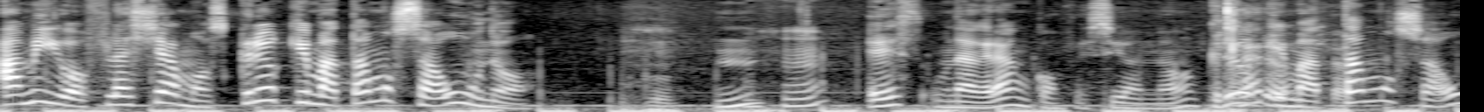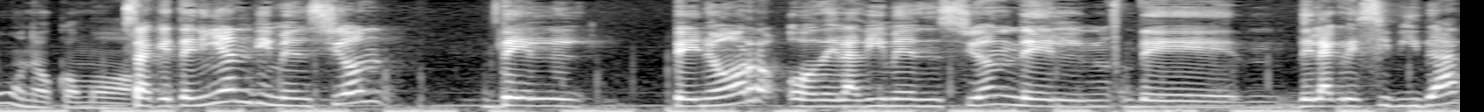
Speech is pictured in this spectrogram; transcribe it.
Amigos, flasheamos, creo que matamos a uno. ¿Mm? Es una gran confesión, ¿no? Creo Claro. que matamos a uno como... O sea, que tenían dimensión del tenor o de la dimensión del- de, de la agresividad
